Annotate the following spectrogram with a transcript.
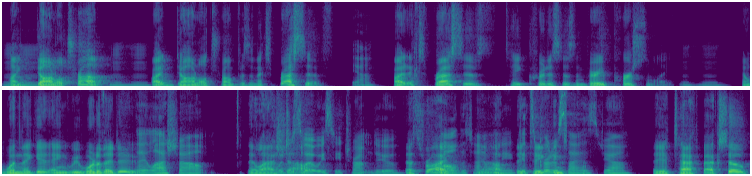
like Mhm. Donald Trump, hmm right? Donald Trump is an expressive. Yeah. Right? Expressives take criticism very personally. hmm And when they get angry, what do they do? They lash out, They lash which out. Which is what we see Trump do That's right. all the time Yeah, when he they gets take things- criticized. Yeah. they attack back. So,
